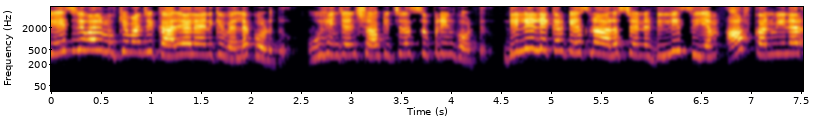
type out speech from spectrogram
కేజ్రీవాల్ ముఖ్యమంత్రి కార్యాలయానికి వెళ్ళకూడదు ఊహించని షాక్ ఇచ్చిన సుప్రీంకోర్టు. ఢిల్లీ లిక్కర్ కేసులో అరెస్ట్ అయిన ఢిల్లీ సీఎం ఆఫ్ కన్వీనర్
